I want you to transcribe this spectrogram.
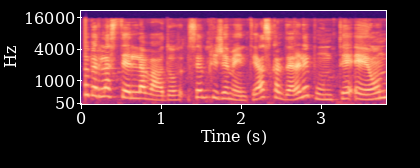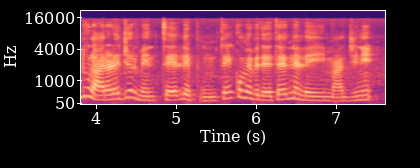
Per la stella vado semplicemente a scaldare le punte e ondulare leggermente le punte come vedete nelle immagini.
